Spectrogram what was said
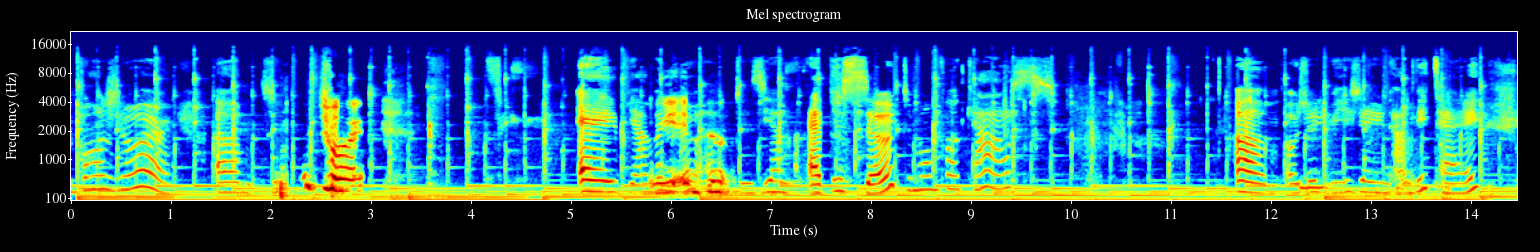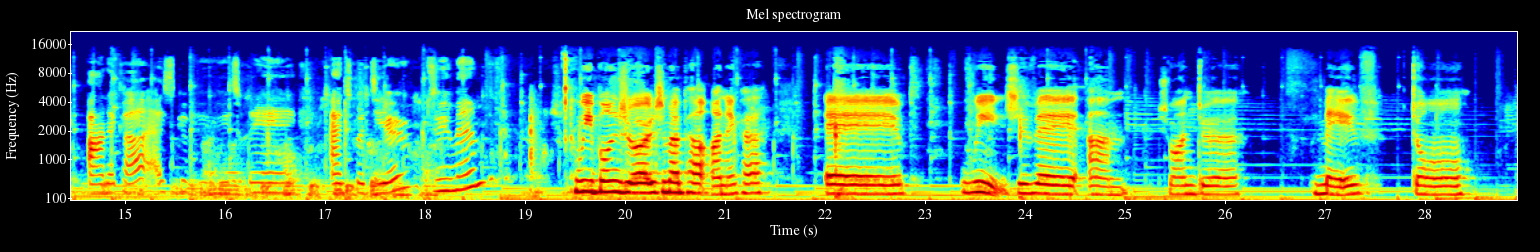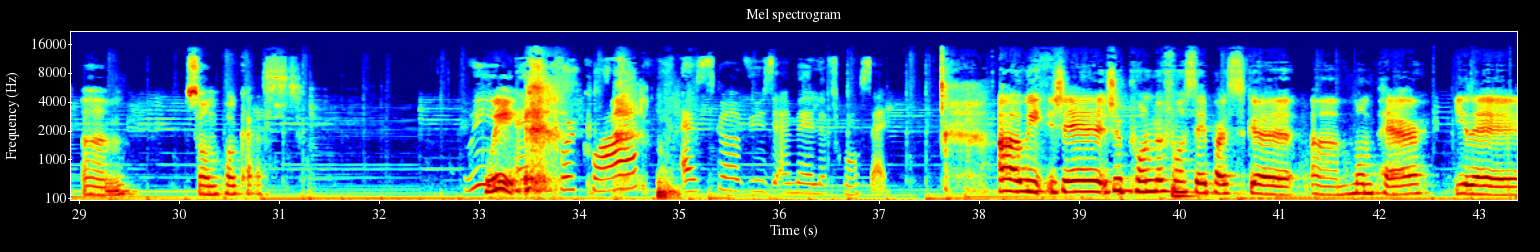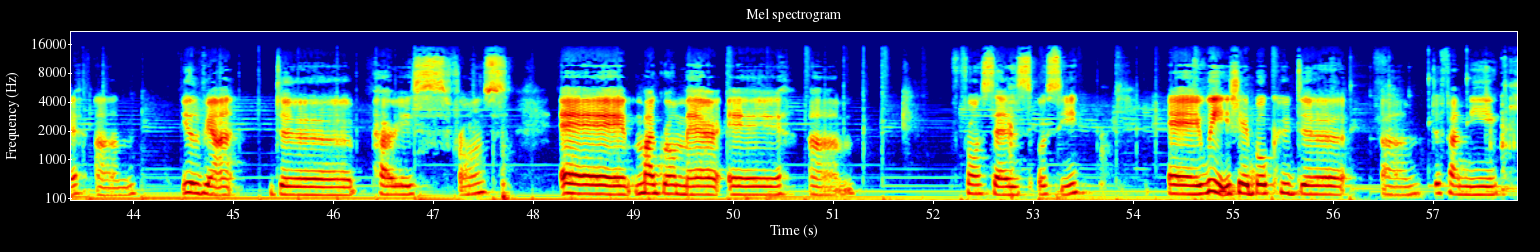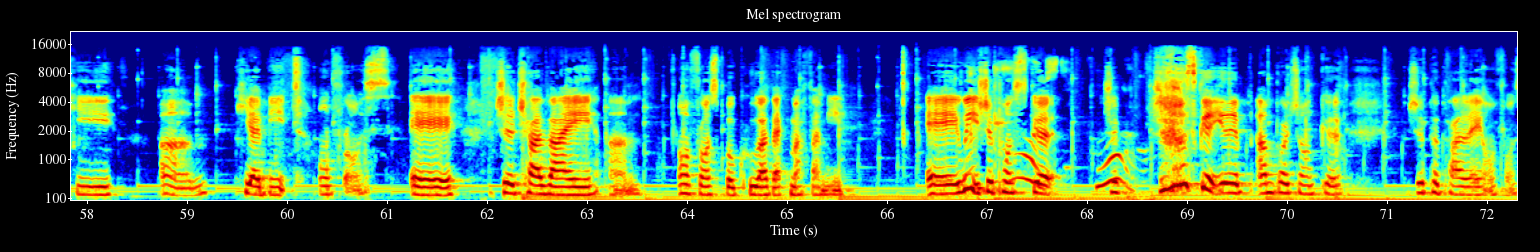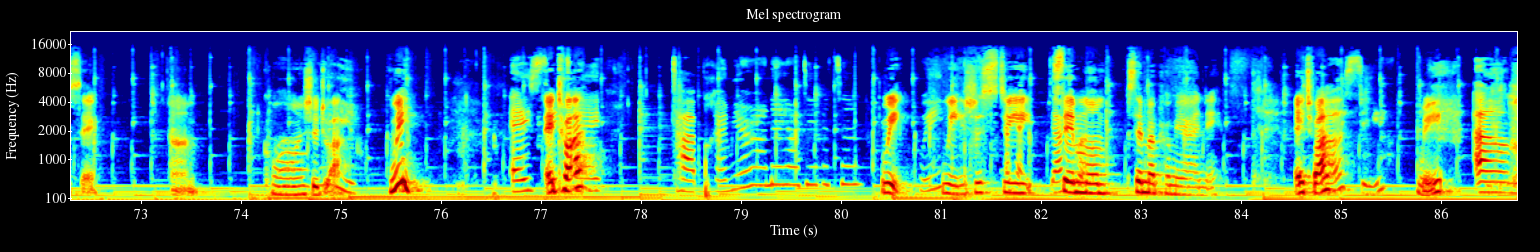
Bonjour. Euh, Bonjour. et bienvenue Oui, et au deuxième épisode de mon podcast. Euh, Aujourd'hui, j'ai une invitée, Annika. Est-ce que vous voudrez introduire vous-même? Oui, bonjour, je m'appelle Annika et oui, je vais euh, joindre Maeve dans euh, son podcast. Oui. Oui. Et pourquoi est-ce que vous aimez le français? Ah oui, je prends le français parce que euh, mon père, il est, euh, il vient de Paris, France, et ma grand-mère est euh, française aussi. Et oui, j'ai beaucoup de, de familles qui, euh, qui habitent en France. Et je travaille euh, en France beaucoup avec ma famille. Et oui, je pense que je, je pense qu'il est important que je peux parler en français euh, quand je dois. Oui. Et, Et toi? Ta première année à Davidson? oui, Oui. oui, je suis. C'est mon, c'est ma première année. Et toi? Ah. Oui. Euh,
